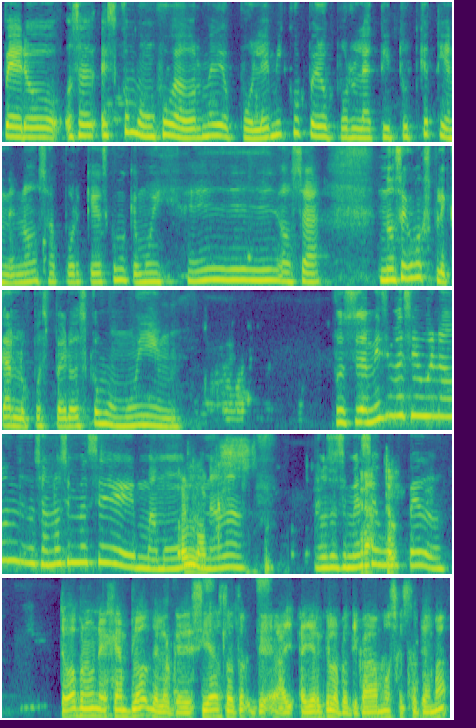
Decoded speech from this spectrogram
Pero, o sea, es como un jugador medio polémico, pero por la actitud que tiene, ¿no? O sea, porque es como que muy, eh, o sea, no sé cómo explicarlo, pues, pero es como muy, pues a mí se me hace buena onda, o sea, no se me hace mamón ni nada. O sea, se me Mira, hace te- buen pedo. Te voy a poner un ejemplo de lo que decías el otro- de- a- ayer que lo platicábamos, este tema.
